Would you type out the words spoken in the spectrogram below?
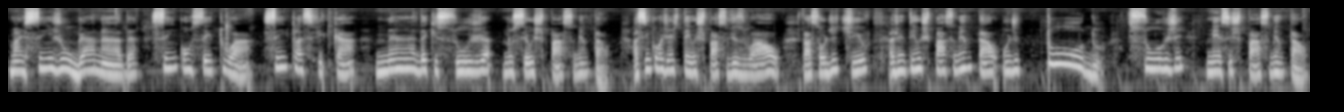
Mas sem julgar nada, sem conceituar, sem classificar nada que surja no seu espaço mental. Assim como a gente tem o espaço visual, espaço auditivo, a gente tem o espaço mental, onde tudo surge nesse espaço mental.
